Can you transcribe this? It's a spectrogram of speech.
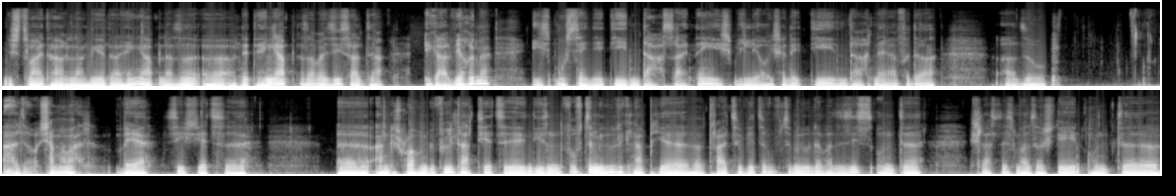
mich zwei Tage lang hier da hängen ablasse, äh, nicht hängen ablasse, aber es ist halt ja egal wie auch immer, ich muss ja nicht jeden Tag sein. Ne? Ich will ja euch ja nicht jeden Tag nerven da. Also, also schauen wir mal, wer sich jetzt äh, äh, angesprochen gefühlt hat, jetzt in diesen 15 Minuten knapp hier, 13, 14, 15 Minuten, was es ist. Und äh, ich lasse das mal so stehen und äh,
